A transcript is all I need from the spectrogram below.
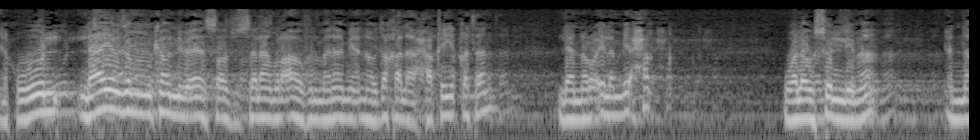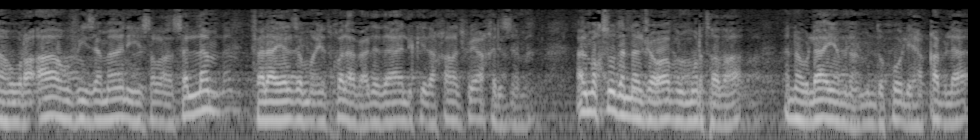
يقول لا يلزم من كون النبي عليه الصلاة والسلام رآه في المنام أنه دخل حقيقة لأن رؤيا الأنبياء حق ولو سلم أنه رآه في زمانه صلى الله عليه وسلم فلا يلزم أن يدخلها بعد ذلك إذا خرج في آخر الزمان المقصود أن الجواب المرتضى أنه لا يمنع من دخولها قبل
